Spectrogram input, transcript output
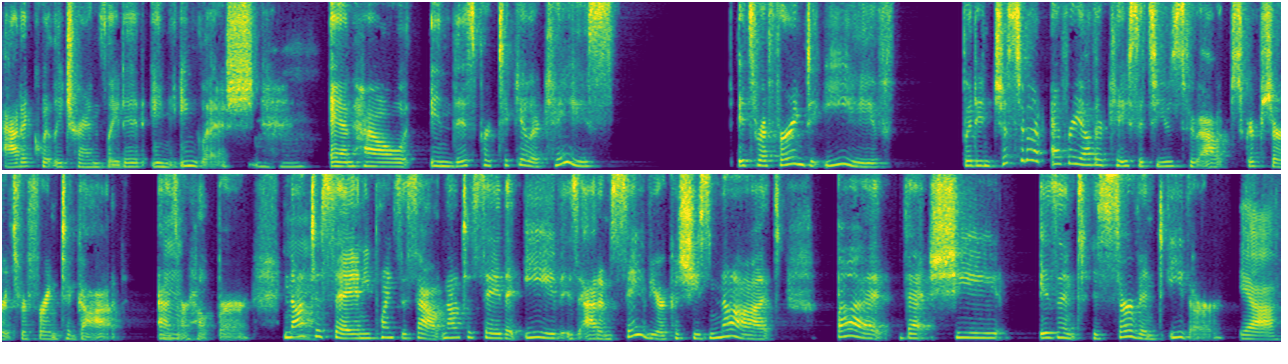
adequately translated in English, Mhm. And how in this particular case, it's referring to Eve, but in just about every other case it's used throughout scripture, it's referring to God as Hmm. our helper. Not Hmm. to say, and he points this out, not to say that Eve is Adam's savior, because she's not, but that she isn't his servant either. Yeah.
